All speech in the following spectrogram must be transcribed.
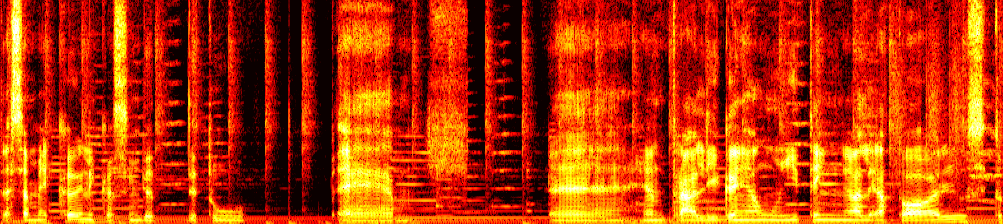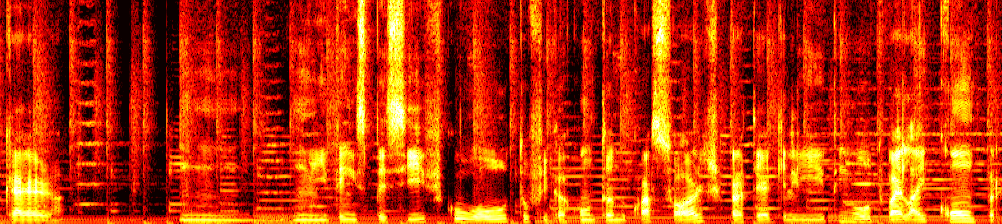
dessa mecânica, assim, de, de tu é, é, entrar ali e ganhar um item aleatório, se tu quer um, um, item específico, ou tu fica contando com a sorte para ter aquele item, ou tu vai lá e compra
